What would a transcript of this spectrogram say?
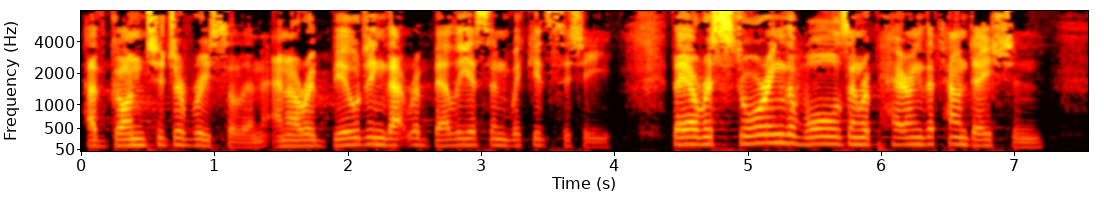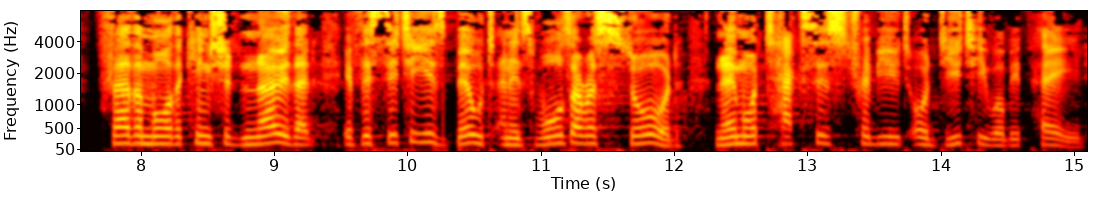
have gone to Jerusalem and are rebuilding that rebellious and wicked city. They are restoring the walls and repairing the foundation. Furthermore, the king should know that if the city is built and its walls are restored, no more taxes, tribute, or duty will be paid.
